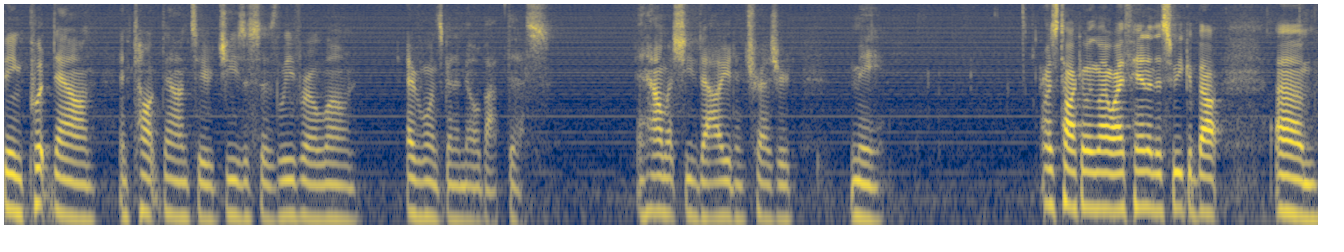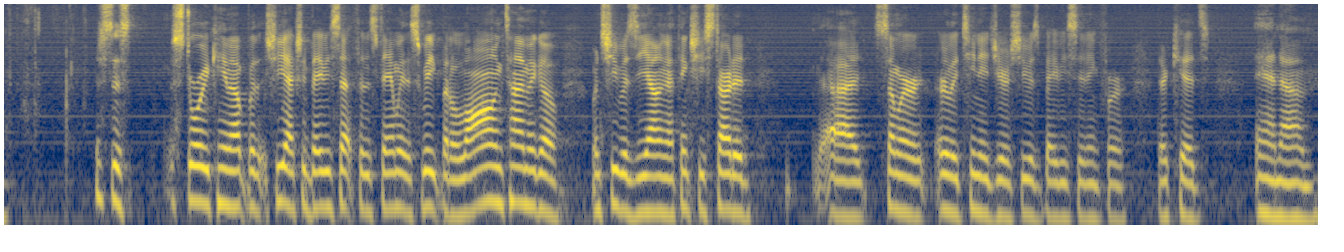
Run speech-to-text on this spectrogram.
being put down and talked down to, Jesus says, Leave her alone. Everyone's going to know about this and how much she valued and treasured me. I was talking with my wife Hannah this week about um, just this story came up with. She actually babysat for this family this week, but a long time ago when she was young, I think she started uh, somewhere early teenage years. She was babysitting for their kids, and um,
